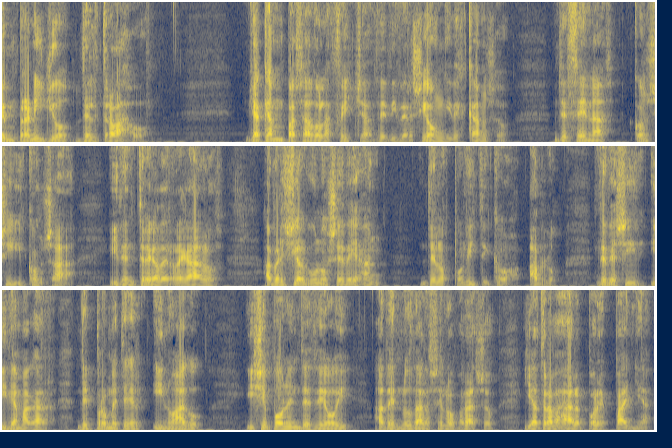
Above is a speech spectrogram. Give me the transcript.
Tempranillo del trabajo. Ya que han pasado las fechas de diversión y descanso, de cenas con sí y con sa, y de entrega de regalos, a ver si algunos se dejan, de los políticos hablo, de decir y de amagar, de prometer y no hago, y se ponen desde hoy a desnudarse los brazos y a trabajar por España,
